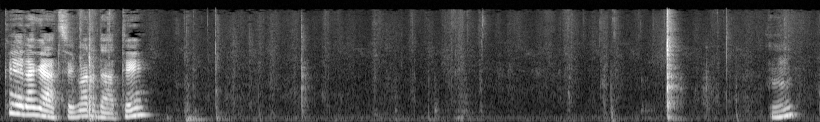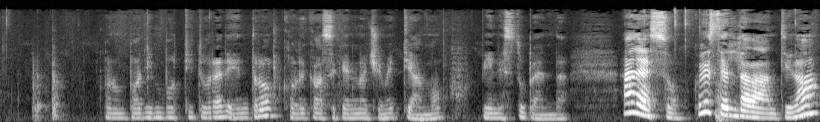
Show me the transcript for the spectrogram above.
Ok ragazzi, guardate. Mm? con un po' di imbottitura dentro, con le cose che noi ci mettiamo, viene stupenda. Adesso, questo è il davanti, no?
